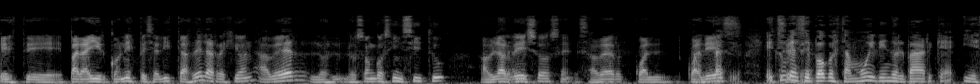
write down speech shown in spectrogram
este, para ir con especialistas de la región a ver los, hongos in situ, hablar de ellos, eh, saber cuál, cuál es. Estuve hace poco, está muy lindo el parque, y,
